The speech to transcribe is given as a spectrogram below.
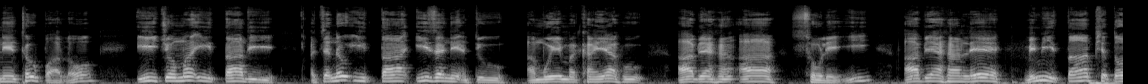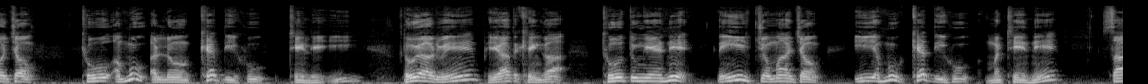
နှင်ထုတ်ပါလောဤကျွန်မ၏သားသည်အကျွန်ုပ်၏သားဣဇနှင့်အတူအမွေမခံရဟု အာဗြဟံအားဆိုလေ၏အာဗြဟံလည်းမိမိသားဖြစ်သောကြောင့်ထိုအမှုအလွန်ခက်သည်ဟုထင်လေ၏တို့ရတွင်ဘုရားသခင်က ထိုသူငယ်နှင့်သင်၏ကျွန်မကြောင့်ဤအမှုခက်သည်ဟု မထင်နှင့်စာ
